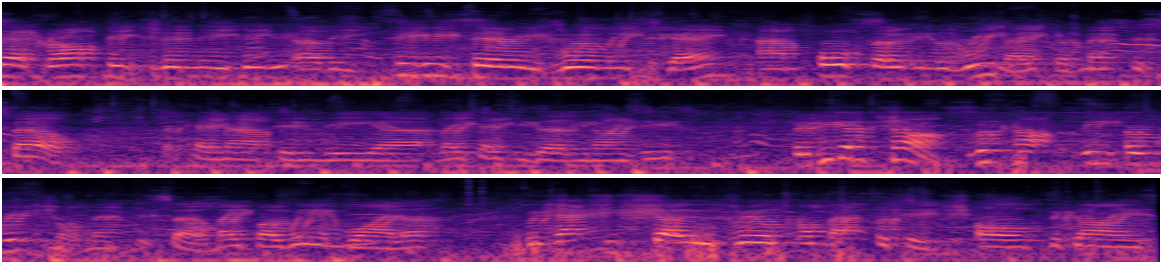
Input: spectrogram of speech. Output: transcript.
This aircraft featured in the, uh, the TV series We'll Meet Again and also in the remake of Memphis Belle that came out in the uh, late 80s, early 90s. But if you get a chance, look up the original Memphis Belle made by William Wyler, which actually shows real combat footage of the guys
